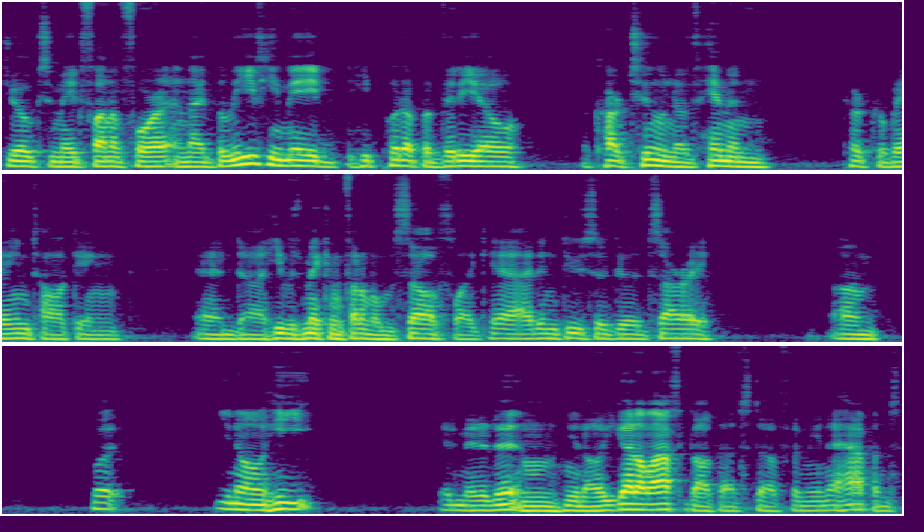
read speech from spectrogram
jokes and made fun of for it. And I believe he made he put up a video a cartoon of him and Kurt Cobain talking, and uh, he was making fun of himself, like, "Yeah, I didn't do so good. Sorry." Um, but you know, he admitted it, and you know, you got to laugh about that stuff. I mean, it happens.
